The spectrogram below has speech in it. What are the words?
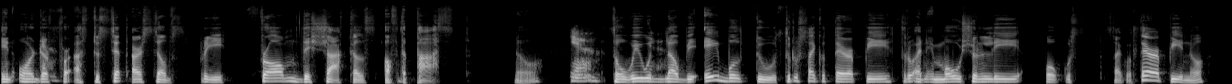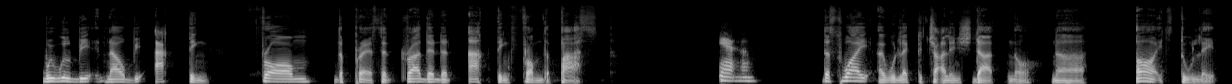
In order for us to set ourselves free from the shackles of the past, no? Yeah. So we would Yeah. now be able to, through psychotherapy, through an emotionally focused psychotherapy, no, we will be now be acting from the present rather than acting from the past. Yeah. That's why I would like to challenge that, no, na, oh, it's too late.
